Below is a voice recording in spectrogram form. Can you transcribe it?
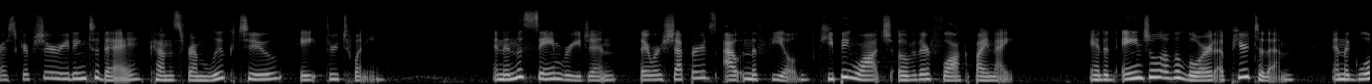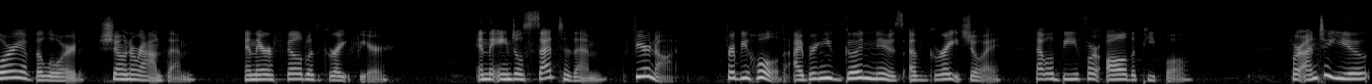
Our scripture reading today comes from Luke 2 8 through 20. And in the same region, there were shepherds out in the field, keeping watch over their flock by night. And an angel of the Lord appeared to them, and the glory of the Lord shone around them, and they were filled with great fear. And the angel said to them, Fear not, for behold, I bring you good news of great joy that will be for all the people. For unto you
